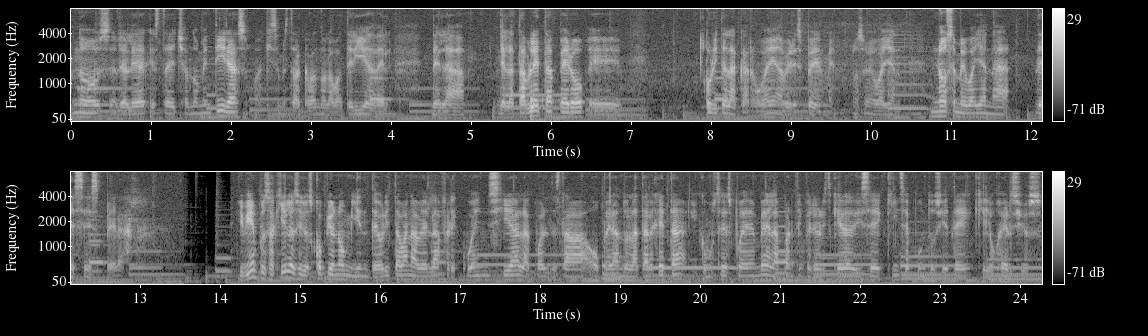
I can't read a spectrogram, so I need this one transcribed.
no es en realidad que está echando mentiras. Aquí se me está acabando la batería de, la, tableta pero eh, ahorita la cargo ¿eh? a ver espérenme. No se me vayan no se me vayan a desesperar y bien, pues aquí el osciloscopio no miente. Ahorita van a ver la frecuencia a la cual está operando la tarjeta. Y como ustedes pueden ver, en la parte inferior izquierda dice 15.7 kilohercios.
